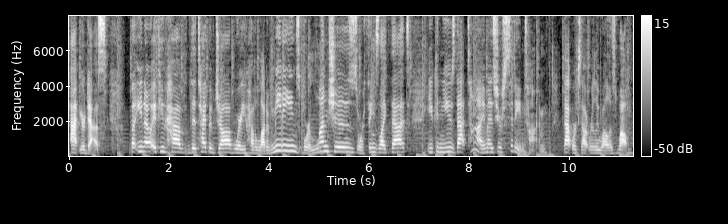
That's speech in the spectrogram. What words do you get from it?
at your desk. But you know, if you have the type of job where you have a lot of meetings or lunches or things like that, you can use that time as your sitting time. That works out really well as well.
